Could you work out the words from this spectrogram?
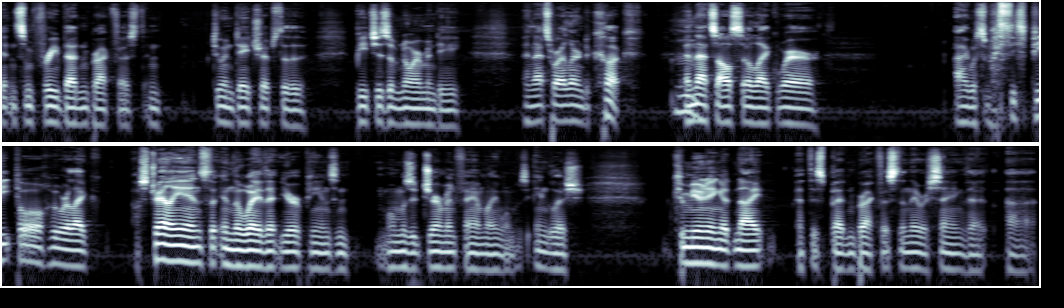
getting some free bed and breakfast and doing day trips to the beaches of Normandy. And that's where I learned to cook. Mm. And that's also like where I was with these people who were like Australians in the way that Europeans and one was a German family, one was English, communing at night at this bed and breakfast, and they were saying that uh,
